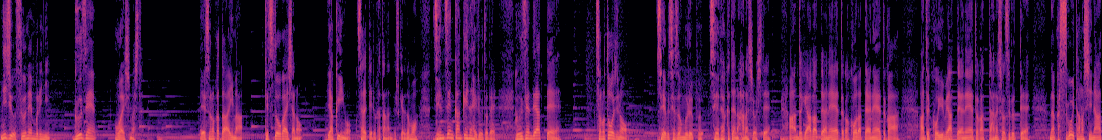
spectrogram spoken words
二十数年ぶりに偶然お会いしました、えー、その方は今鉄道会社の役員をされている方なんですけれども全然関係ないルートで偶然出会ってその当時の西武セゾングループ西武百貨店の話をしてあの時ああだったよねとかこうだったよねとかあの時こういう夢あったよねとかって話をするってなんかすごい楽しいな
